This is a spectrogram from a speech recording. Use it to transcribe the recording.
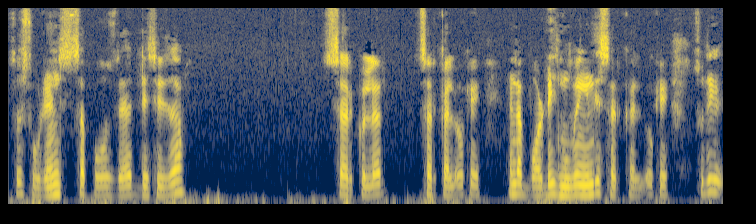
so students suppose that this is a circular circle okay and the body is moving in the circle okay. So the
